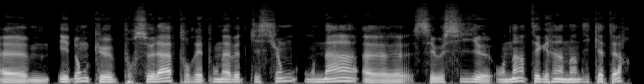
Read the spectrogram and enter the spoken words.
et donc pour cela, pour répondre à votre question, on a, c'est aussi, on a intégré un indicateur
